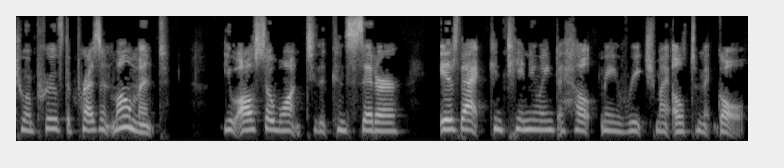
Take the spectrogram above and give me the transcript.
to improve the present moment you also want to consider is that continuing to help me reach my ultimate goal?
